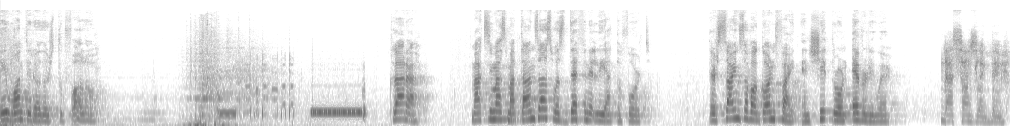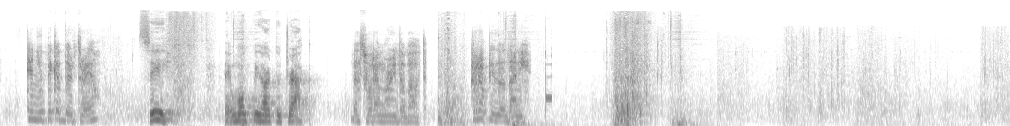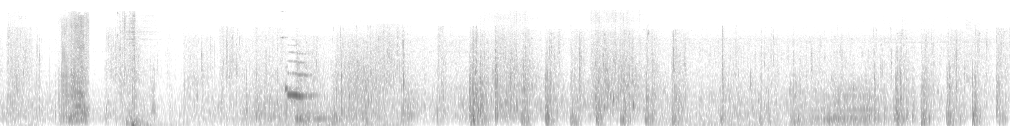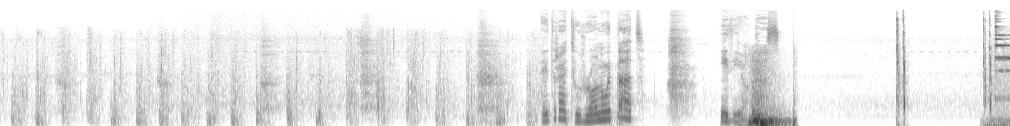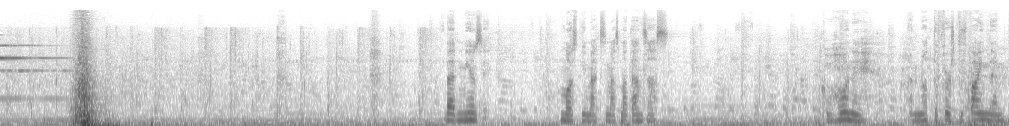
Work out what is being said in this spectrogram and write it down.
They wanted others to follow. Clara, Maximas Matanzas was definitely at the fort. There's signs of a gunfight and shit thrown everywhere. That sounds like them. Can you pick up their trail? See, they won't be hard to track. That's what I'm worried about. Rápido, Dani. They try to run with that? Idiotas. That hmm. music must be Maximas Matanzas. Cojone, I'm not the first to find them.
